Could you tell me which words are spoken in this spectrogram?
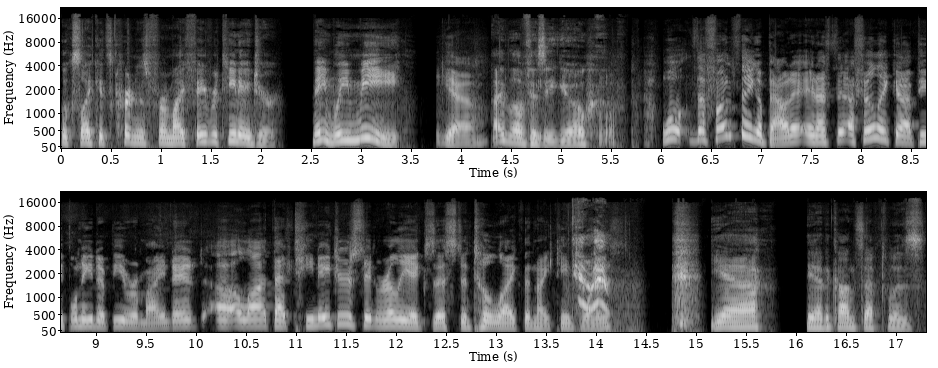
Looks like it's curtains for my favorite teenager, namely me. Yeah, I love his ego. Well, the fun thing about it, and I, fe- I feel like uh, people need to be reminded uh, a lot that teenagers didn't really exist until like the 1920s. yeah. Yeah, the concept was.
